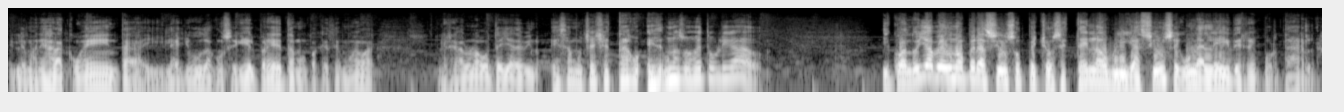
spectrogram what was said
le maneja la cuenta y le ayuda a conseguir el préstamo para que se mueva, le regala una botella de vino, esa muchacha está, es una sujeto obligado. Y cuando ella ve una operación sospechosa, está en la obligación, según la ley, de reportarla.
